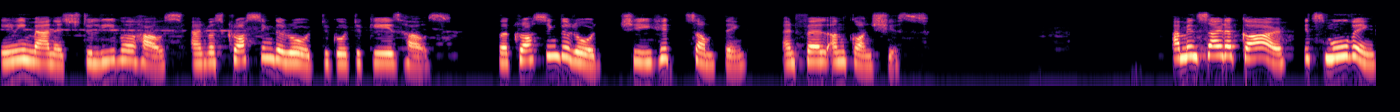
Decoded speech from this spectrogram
Amy managed to leave her house and was crossing the road to go to Kay's house. While crossing the road, she hit something and fell unconscious. I'm inside a car. It's moving.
